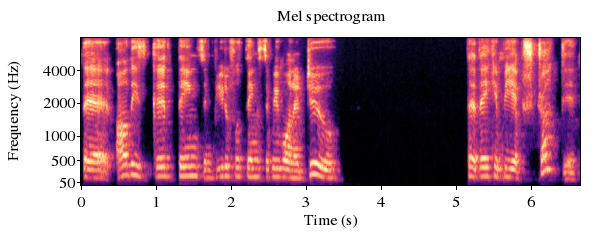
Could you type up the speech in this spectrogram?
that all these good things and beautiful things that we want to do that they can be obstructed.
